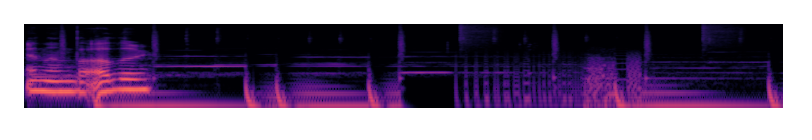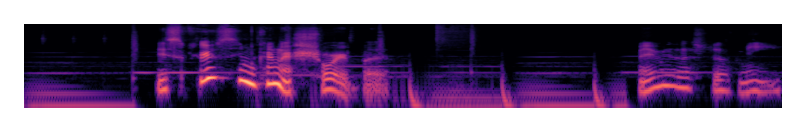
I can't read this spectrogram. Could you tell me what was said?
and then the other These screws seem kind of short, but maybe that's just me.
